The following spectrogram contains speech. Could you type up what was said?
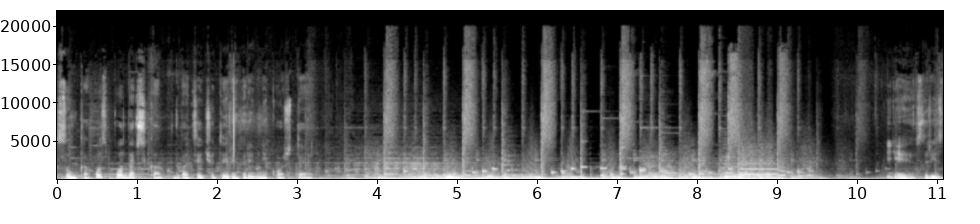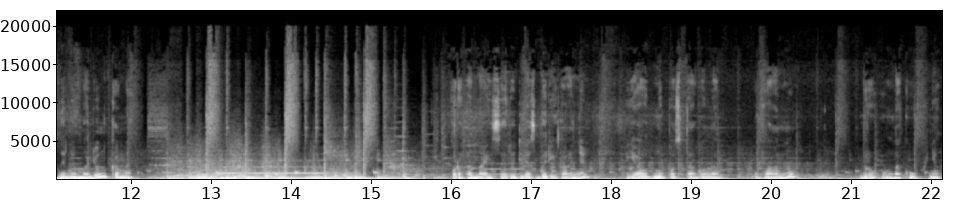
Сумка господарська 24 гривні коштує. Є з різними малюнками. Органайзери для зберігання. Я одну поставила у ванну, другу на кухню.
